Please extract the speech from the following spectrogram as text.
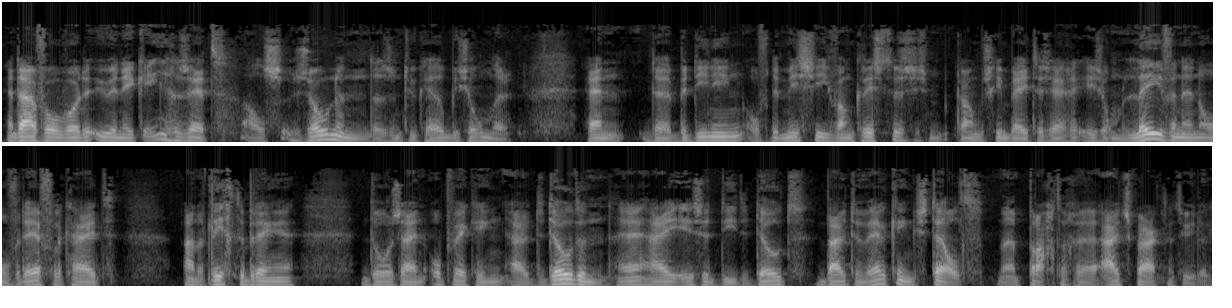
En daarvoor worden u en ik ingezet als zonen. Dat is natuurlijk heel bijzonder. En de bediening of de missie van Christus, kan ik misschien beter zeggen, is om leven en onverderfelijkheid aan het licht te brengen door zijn opwekking uit de doden. Hij is het die de dood buiten werking stelt. Een prachtige uitspraak natuurlijk.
